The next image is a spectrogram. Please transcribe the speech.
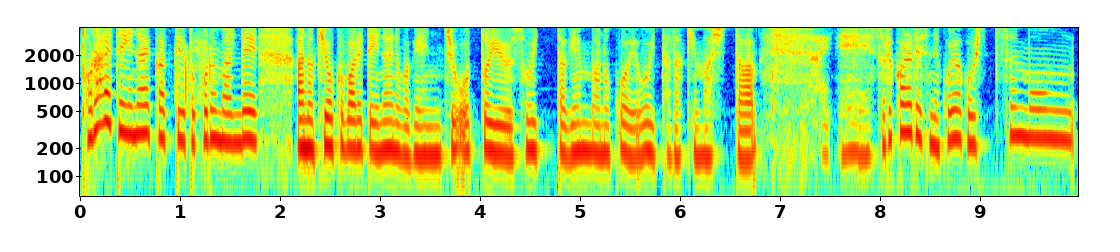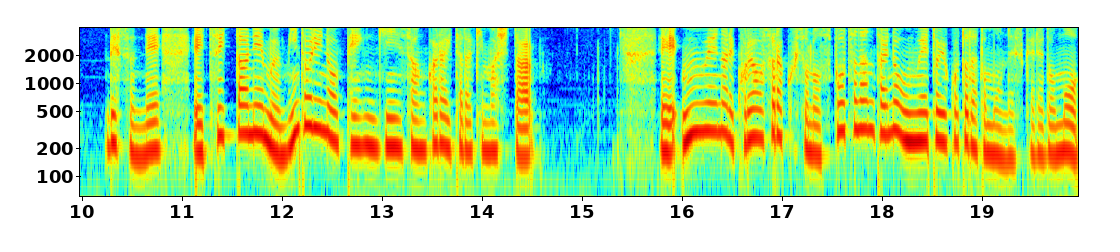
取られていないかっていうところまであの気を配れていないのが現状というそういった現場の声をいただきました。はい、えー、それからですねこれはご質問ですね、え、ツイッターネーム緑のペンギンさんからいただきました。え、運営なりこれはおそらくそのスポーツ団体の運営ということだと思うんですけれども、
